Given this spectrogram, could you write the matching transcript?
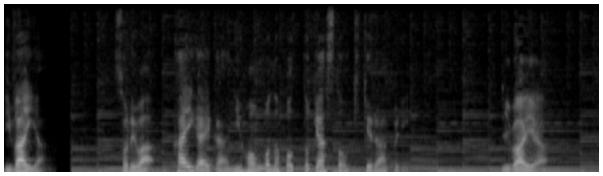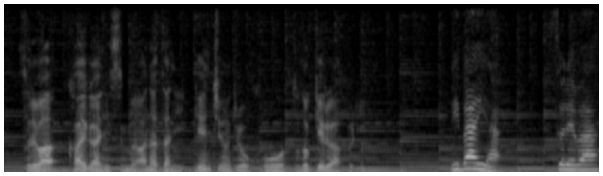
リヴァイア。それは海外から日本語のポッドキャストを聞けるアプリ。リヴァイア。それは海外に住むあなたに現地の情報を届けるアプリ。リヴァイア。それは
